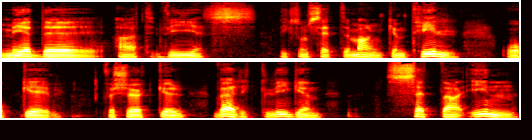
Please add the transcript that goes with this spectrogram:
med eh, att vi liksom sätter manken till och eh, försöker verkligen sätta in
